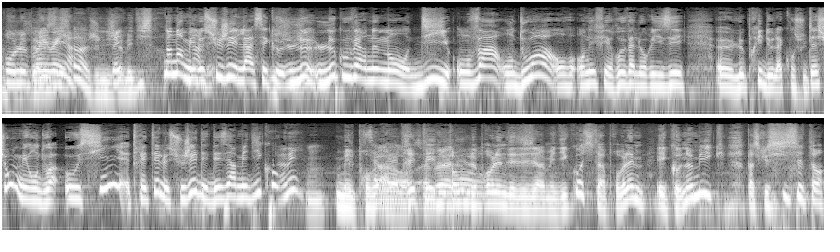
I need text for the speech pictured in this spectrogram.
Pour le plaisir. ça. Je n'ai Mais- jamais dit ça. Non, non, mais le sujet là, c'est que Le sujet- le, le gouvernement dit on va, on doit en, en effet revaloriser euh, le prix de la consultation, mais on doit aussi traiter le sujet des déserts médicaux. Ah oui. Mais le problème, alors, Traiter le, le problème des déserts médicaux, c'est un problème économique. Parce que si c'est un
